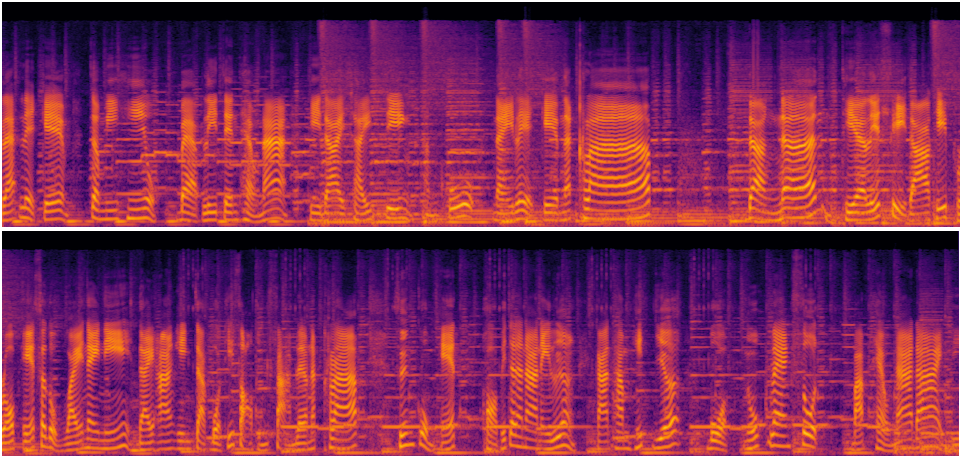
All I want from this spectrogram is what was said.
และเลดเกมจะมีฮิลแบบรีเจนแถวหน้าที่ได้ใช้จริงทั้งคู่ในเลดเกมนะครับ ดังนั้นเทียริส4ดาวที่โปรเอสสรุปไว้ในนี้ ได้อ้างอิงจากบทที่2-3แล้วนะครับ ซึ่งกลุ่ม S ขอพิจารณาในเรื่องการทำฮิตเยอะ บวกนุกแรงสุด บัฟแถวหน้าได้ ดี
